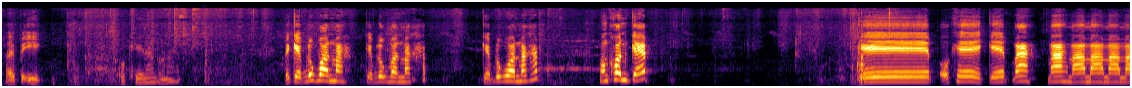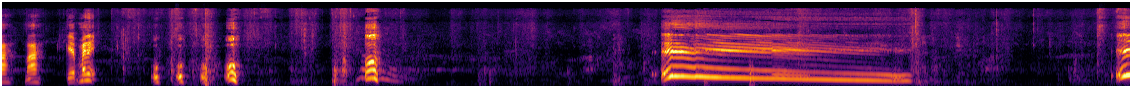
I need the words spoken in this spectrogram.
ถอยไปอีก โอเคนะตรงนั้นไปเก็บลูกบอลมา เก็บลูกบอลมาครับ เก็บลูกบอลมาครับมงคลเก็บ เก็บ โอเค เก็บมา มามามามามามาเก็บมานี่อู้อู้อู้อู้อู้เอ้ยเอ้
